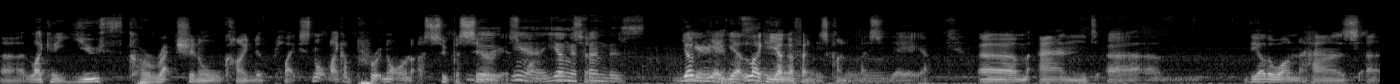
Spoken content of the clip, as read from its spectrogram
uh, like a youth correctional kind of place, not like a pr- not a super serious yeah, one. young but, um, offenders. Young, yeah, yeah, like a young offenders kind of place. Yeah, yeah, yeah. Um, and uh, um, the other one has uh,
